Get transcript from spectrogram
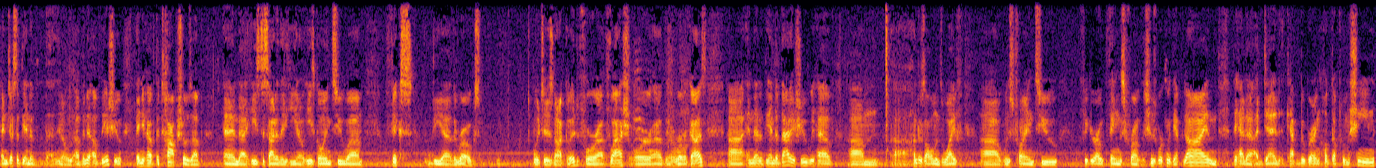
and just at the end of the, you know of the, of the issue, then you have the top shows up, and uh, he's decided that he you know he's going to um, fix the uh, the rogues, which is not good for uh, Flash or uh, the heroic guys. Uh, and then at the end of that issue, we have um, Hunter Zolomon's wife uh, was trying to figure out things from. She was working with the FBI, and they had a, a dead Captain Boomerang hooked up to a machine.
